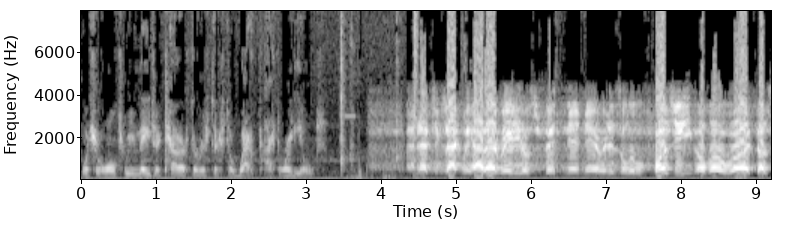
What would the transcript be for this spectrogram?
which are all three major characteristics to whack-packed radios. And that's exactly how that radio's fitting in there. It is a little fuzzy, although uh, it does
